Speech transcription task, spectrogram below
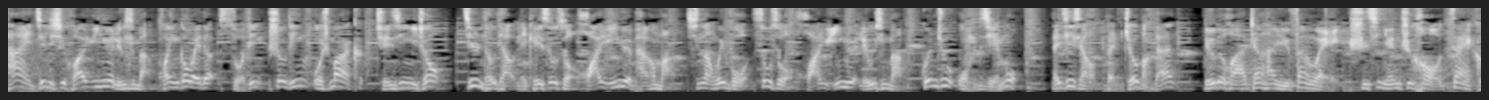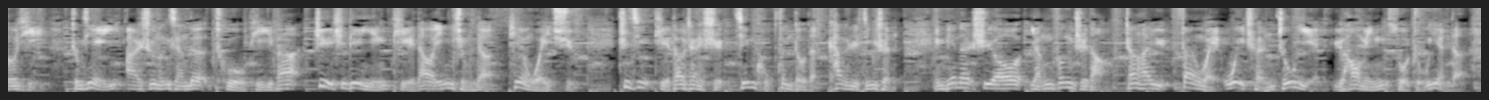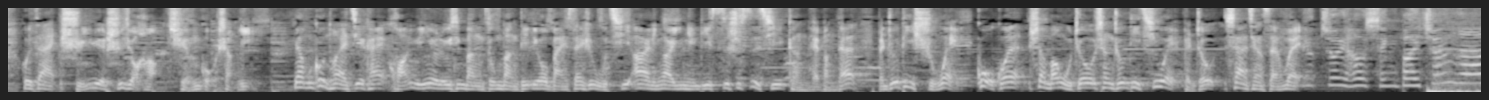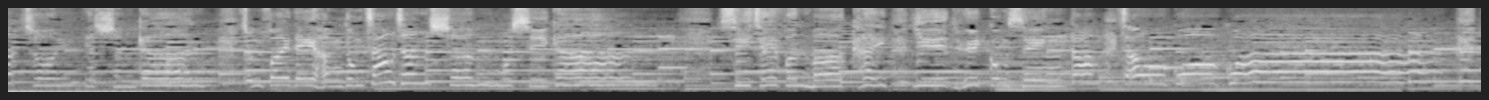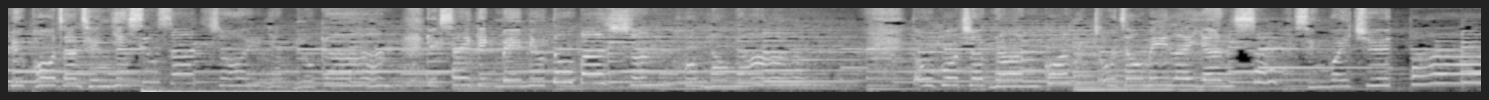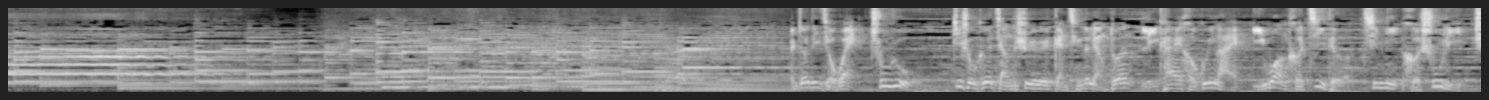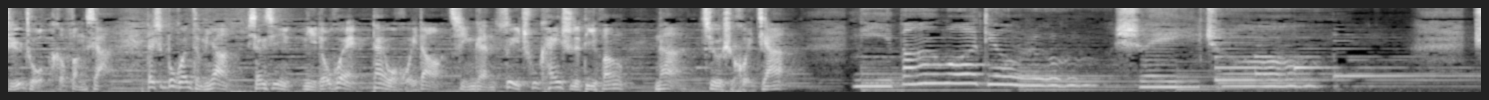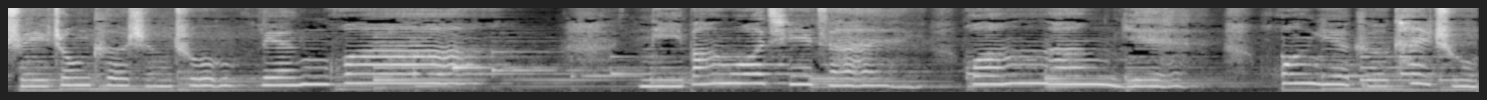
嗨，这里是华语音乐流行榜，欢迎各位的锁定收听，我是 Mark。全新一周，今日头条你可以搜索“华语音乐排行榜”，新浪微博搜索“华语音乐流行榜”，关注我们的节目，来揭晓本周榜单。刘德华、张涵予、范伟十七年之后再合体，重新演绎耳熟能详的《土琵琶》，这也是电影《铁道英雄》的片尾曲。致敬铁道战士艰苦奋斗的抗日精神。影片呢是由杨峰执导，张涵予、范伟、魏晨、周也、俞灏明所主演的，会在十一月十九号全国上映。让我们共同来揭开华语音乐流行榜总榜第六百三十五期，二零二一年第四十四期港台榜单。本周第十位过关，上榜五周，上周第七位，本周下降三位。最后成败掌握在一瞬间，尽快地行动找真相，没时间。是这份默契，热血共承担，走过关。若破绽呈现消失在一秒间，极细极微妙都不信看流眼。渡过着难关，造就美丽人生，成为绝版。周第九位，出入。这首歌讲的是感情的两端：离开和归来，遗忘和记得，亲密和疏离，执着和放下。但是不管怎么样，相信你都会带我回到情感最初开始的地方，那就是回家。你把我丢入水中，水中可生出莲花。你把我记在荒野，荒野可开出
